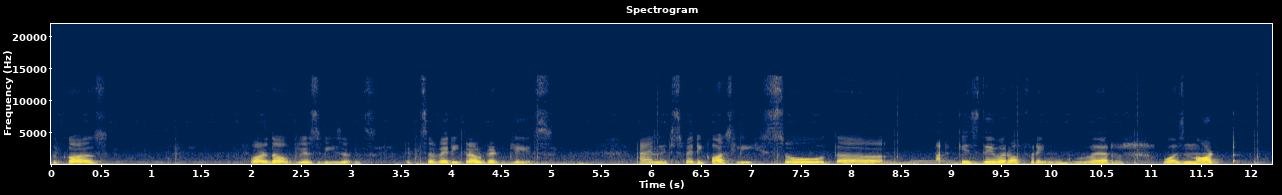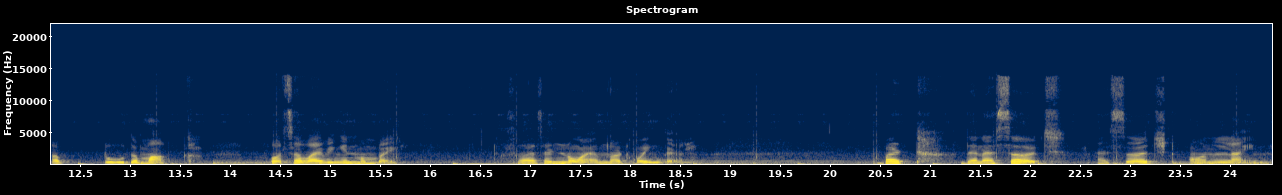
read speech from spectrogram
because for the obvious reasons it's a very crowded place and it's very costly. So the package they were offering were was not up to the mark for surviving in Mumbai. So I said, No, I am not going there. But then I searched, I searched online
